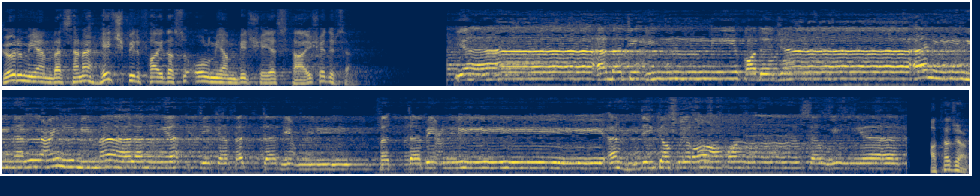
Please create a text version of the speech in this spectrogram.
görməyən və sənə heç bir faydası olmayan bir şeyə sitayiş edirsən? Ya əbəti inni qad cəəni minəl ilmi mə ləm yətikə fəttəbi'ni fəttəbi'ni əhdikə siratan səviyyə Atacan,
